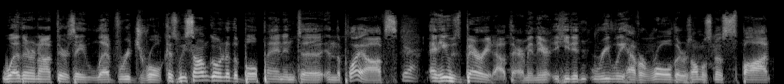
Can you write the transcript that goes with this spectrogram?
whether or not there's a leverage role because we saw him go into the bullpen into in the playoffs, Yeah. and he was buried out there. I mean, there, he didn't really have a role. There was almost no spot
